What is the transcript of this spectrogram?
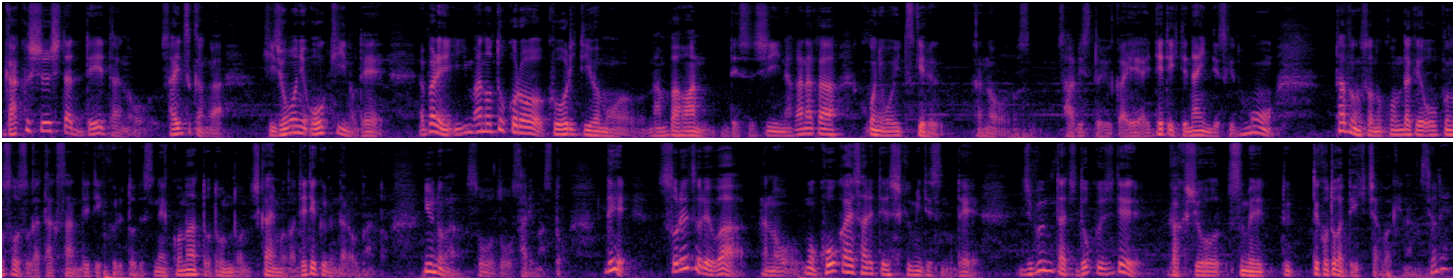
学習したデータのサイズ感が非常に大きいので、やっぱり今のところクオリティはもうナンバーワンですし、なかなかここに追いつけるあのサービスというか AI 出てきてないんですけども、多分そのこんだけオープンソースがたくさん出てくるとですね、この後どんどん近いものが出てくるんだろうなというのが想像されますと。で、それぞれはあのもう公開されている仕組みですので、自分たち独自で学習を進めるってことができちゃうわけなんですよね。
